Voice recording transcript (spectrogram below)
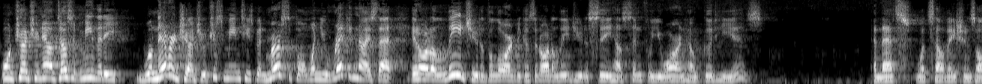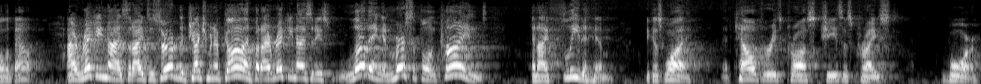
won't judge you now doesn't mean that he will never judge you. It just means he's been merciful. When you recognize that, it ought to lead you to the Lord because it ought to lead you to see how sinful you are and how good he is. And that's what salvation is all about. I recognize that I deserve the judgment of God, but I recognize that he's loving and merciful and kind. And I flee to him. Because why? At Calvary's cross, Jesus Christ bore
